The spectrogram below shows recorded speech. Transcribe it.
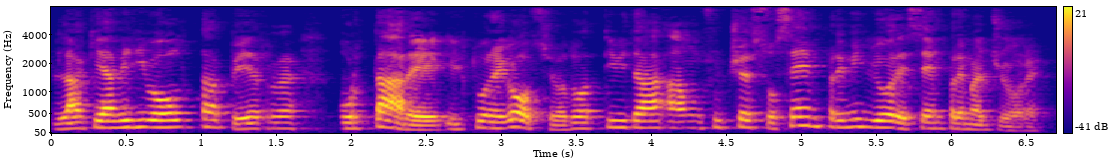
la chiave di volta per portare il tuo negozio, la tua attività a un successo sempre migliore sempre maggiore.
